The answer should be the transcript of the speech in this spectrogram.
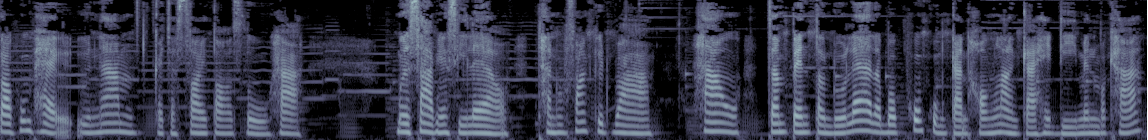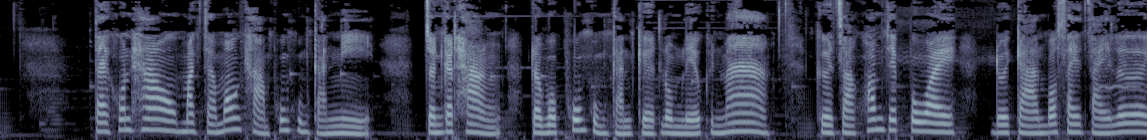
ก่อพุ่มแผ่อื่นๆน้ำก็จะซอยต่อสู่ค่ะ เมื่อทราบอย่างสีแล้วท่านผู้ฟังคิดว่าเฮาจำเป็นต้องดูแลระบบภูมิคุ้มกันของร่างกายให้ดีแม่นบ่คะ แต่คนเฮามักจะมองขามภูมิคุ้มกันนี้ จนกระทั่งระบบภูมิคุ้มกันเกิดลมเหลวขึ้นมา เกิดจากความเจ็บป่วย โดยการบ่ใส่ใจเลย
